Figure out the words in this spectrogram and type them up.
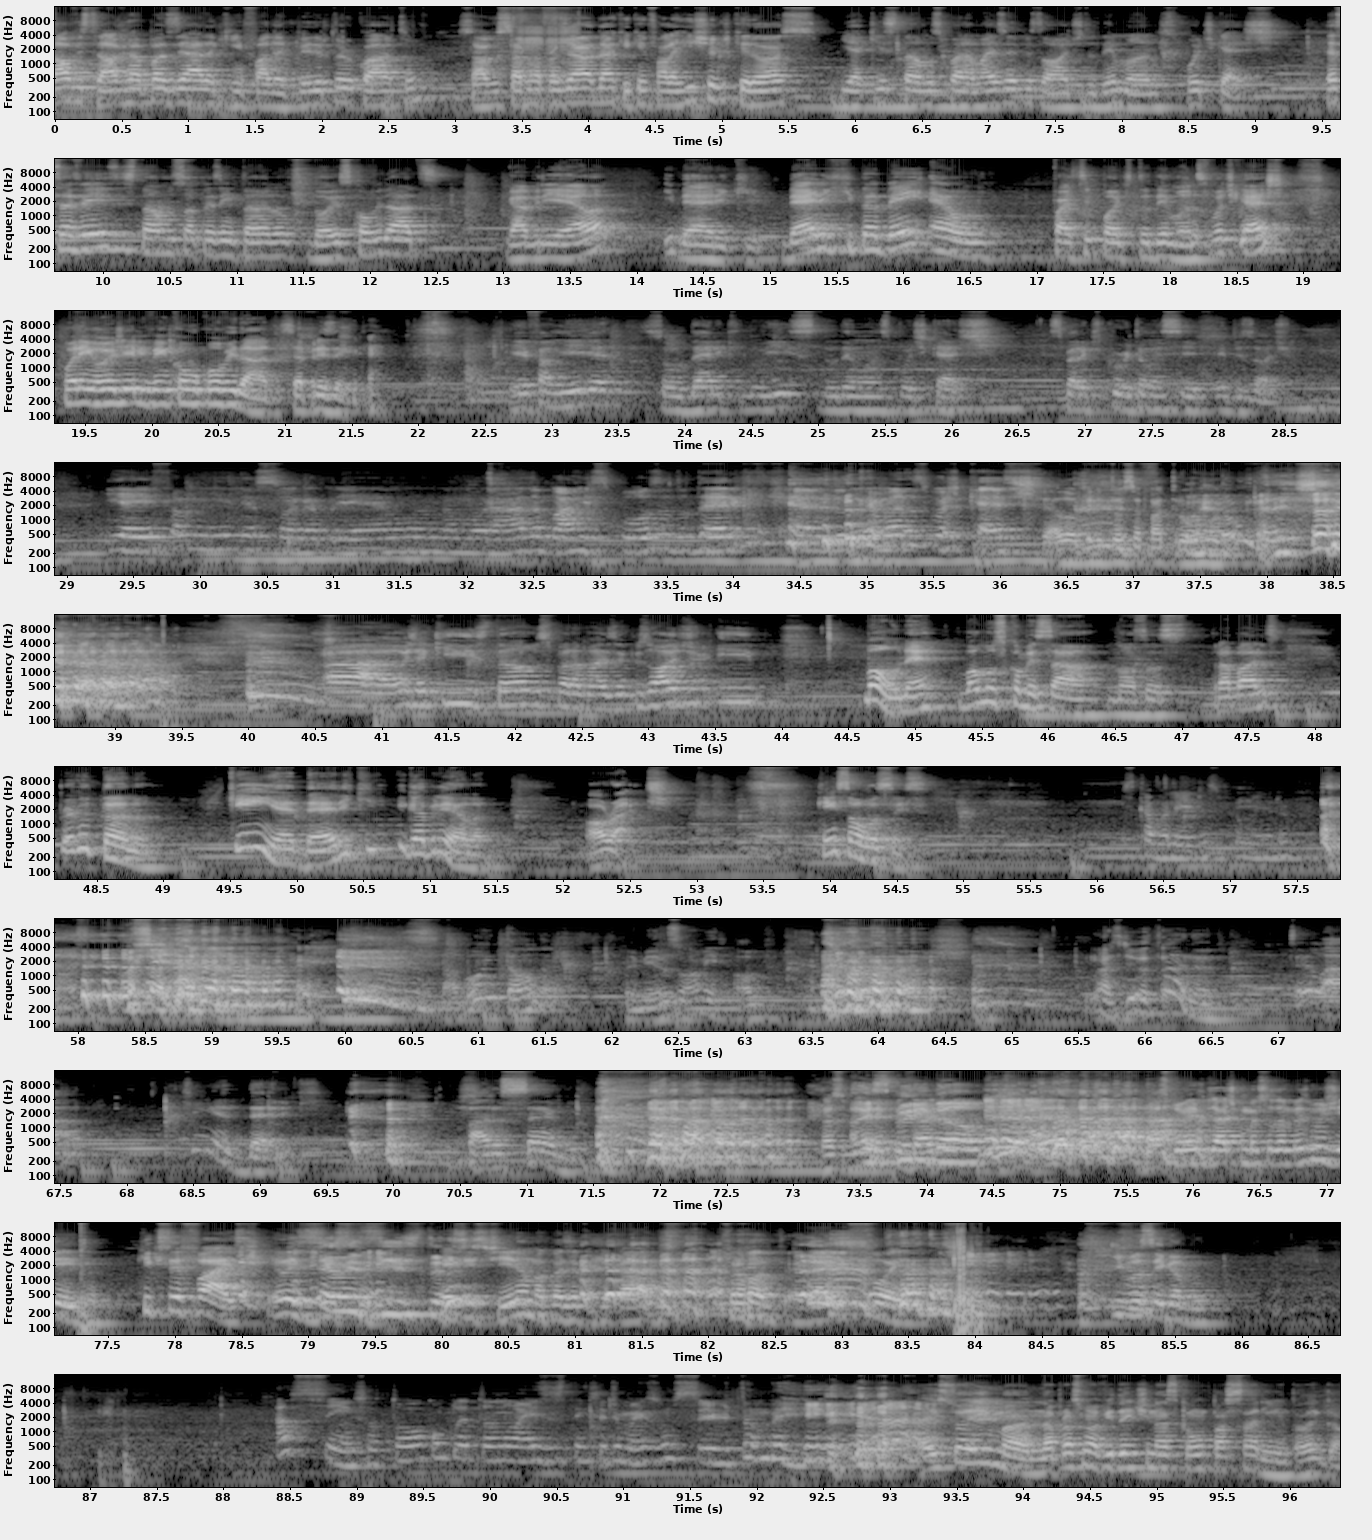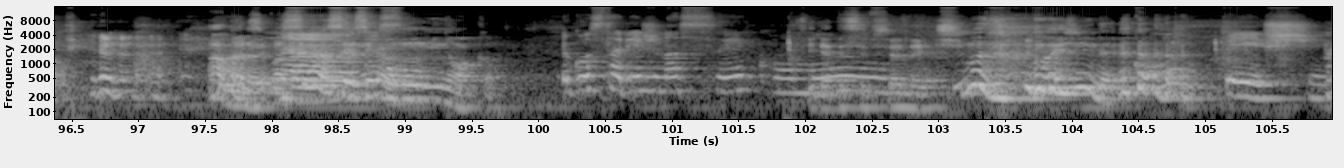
Salve, salve, rapaziada. Quem fala é Pedro Torquato. Salve, salve rapaziada, aqui quem fala é Richard Queiroz. E aqui estamos para mais um episódio do Demanos Podcast. Dessa vez estamos apresentando dois convidados, Gabriela e Derek. Derek que também é um participante do Demanos Podcast, porém hoje ele vem como convidado. Se apresenta. E aí família, sou o Derek Luiz do Demônios Podcast. Espero que curtam esse episódio. E aí, família, sou a Gabriela, namorada barra esposa do Derek, que é do Semanas Podcast. Você é louco, ele trouxe a patroa. Ah, hoje aqui estamos para mais um episódio e bom, né? Vamos começar nossos trabalhos perguntando quem é Derek e Gabriela. Alright. Quem são vocês? Os cavaleiros. Tá bom então, né? Primeiro os homens, óbvio. Mas, Dilton, Mano, sei lá. Quem é Derek? Para o cego. nosso A escuridão. Episódio, nosso primeiro episódio começou do mesmo jeito. O que, que você faz? Eu existo. Eu existo. Existir é uma coisa complicada. Pronto, daí foi. E você, Gabu? Assim, só tô completando a existência de mais um ser também. É isso aí, mano. Na próxima vida a gente nasce como um passarinho, tá legal. Ah, mano, você Não, nasceu eu assim como um minhoca. Eu gostaria de nascer como Filha decepcionante. Mano, imagina. peixe.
